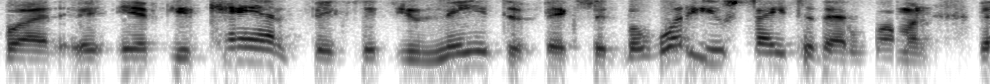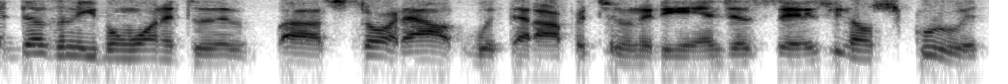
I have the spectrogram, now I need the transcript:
But if you can fix it, you need to fix it. But what do you say to that woman that doesn't even want it to uh, start out with that opportunity and just says, you know, screw it.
